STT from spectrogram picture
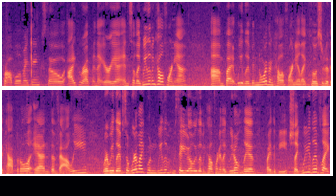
problem, I think. So I grew up in the area, and so like we live in California, um, but we live in Northern California, like closer to the capital and the valley where we live. So we're like when we live, we say oh we live in California, like we don't live by the beach. Like we live like.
